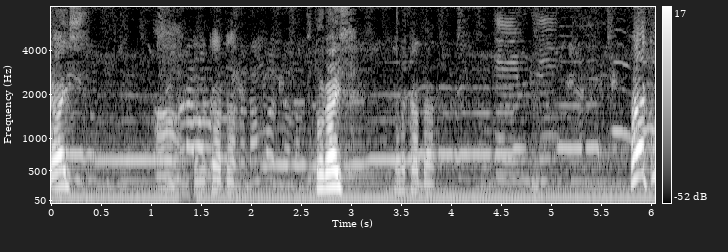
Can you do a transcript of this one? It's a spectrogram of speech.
গাইস তো গাইস এখানে কাটা। হ্যাঁ তো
